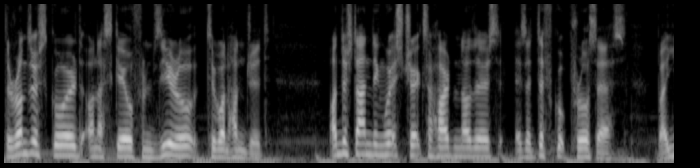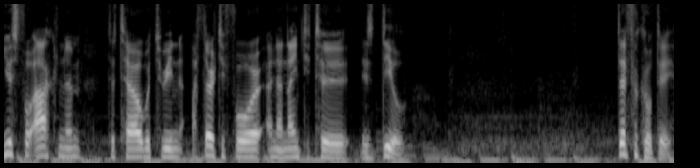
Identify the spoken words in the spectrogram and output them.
The runs are scored on a scale from 0 to 100. Understanding which tricks are harder than others is a difficult process, but a useful acronym to tell between a 34 and a 92 is DEAL. Difficulty.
